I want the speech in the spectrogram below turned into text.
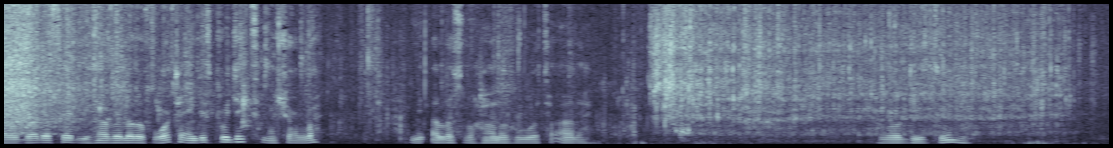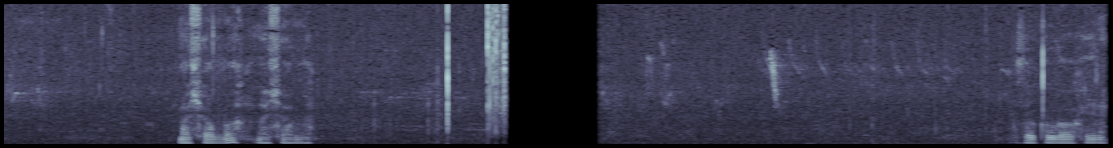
our brother said, we have a lot of water in this project, mashallah. May Allah subhanahu wa ta'ala reward this journey. Mashallah. Mashallah. جزاك الله خيرا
